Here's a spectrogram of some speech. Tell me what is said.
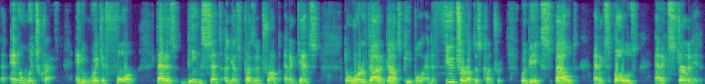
that any witchcraft, any wicked form that is being sent against President Trump and against the Word of God and God's people and the future of this country would be expelled and exposed and exterminated.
